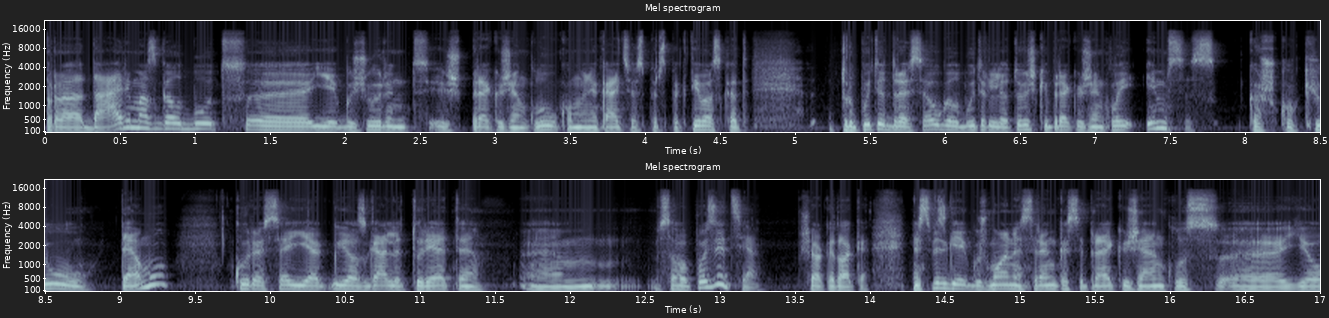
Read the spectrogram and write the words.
pradarimas galbūt, e, jeigu žiūrint iš prekių ženklų komunikacijos perspektyvos, kad truputį drąsiau galbūt ir lietuviški prekių ženklai imsis kažkokių temų, kuriuose jie, jos gali turėti um, savo poziciją šiokią tokią. Nes visgi, jeigu žmonės renkasi prekių ženklus e, jau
